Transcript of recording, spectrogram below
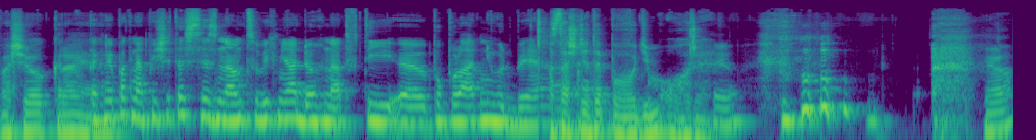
vašeho kraje. Tak mi pak napíšete seznam, co bych měla dohnat v té uh, populární hudbě. A začněte povodím ohře. Jo. Jo?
